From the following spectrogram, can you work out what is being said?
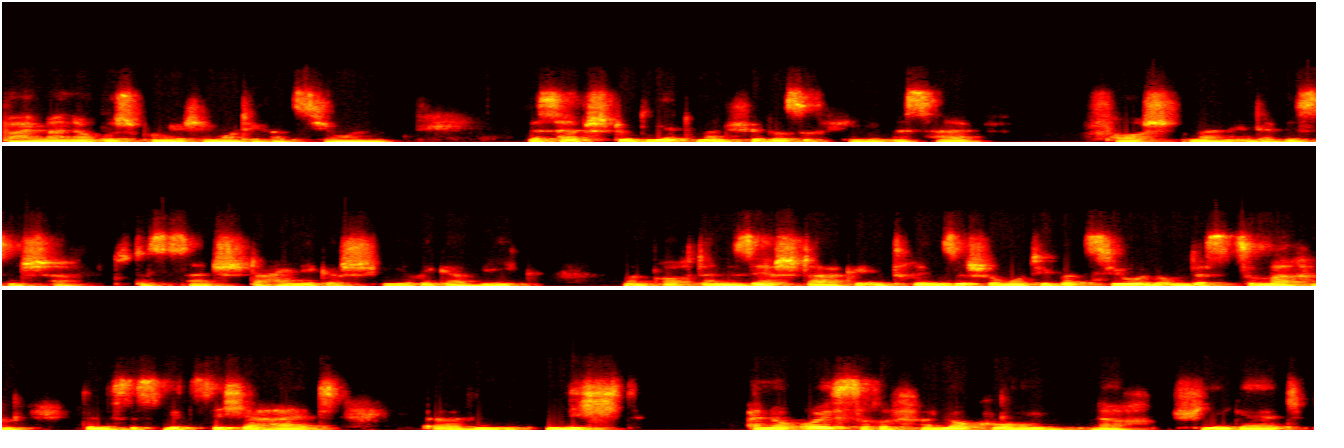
bei meiner ursprünglichen Motivation. Weshalb studiert man Philosophie? Weshalb forscht man in der Wissenschaft? Das ist ein steiniger, schwieriger Weg. Man braucht eine sehr starke intrinsische Motivation, um das zu machen. Denn es ist mit Sicherheit ähm, nicht eine äußere Verlockung nach viel Geld,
